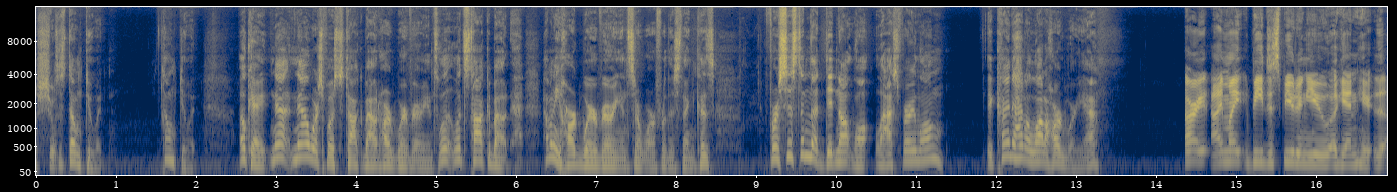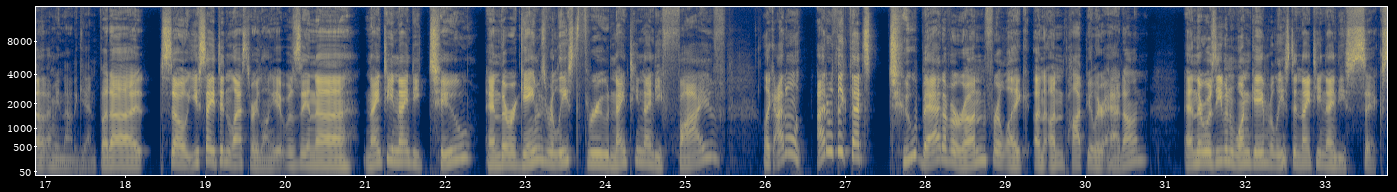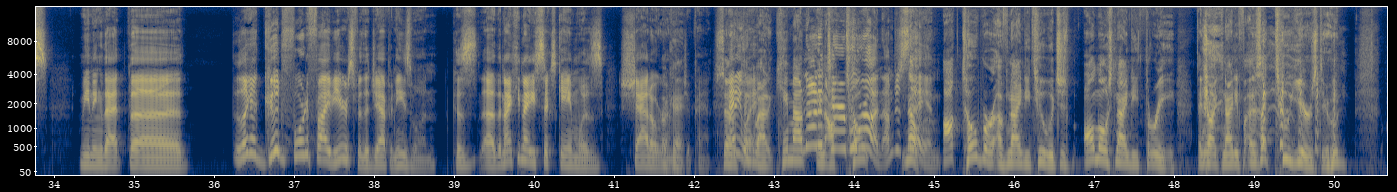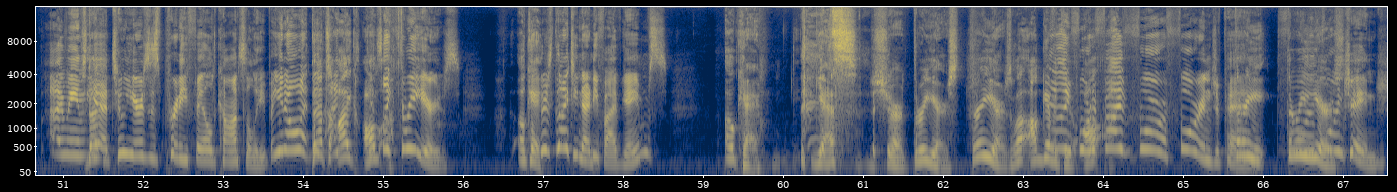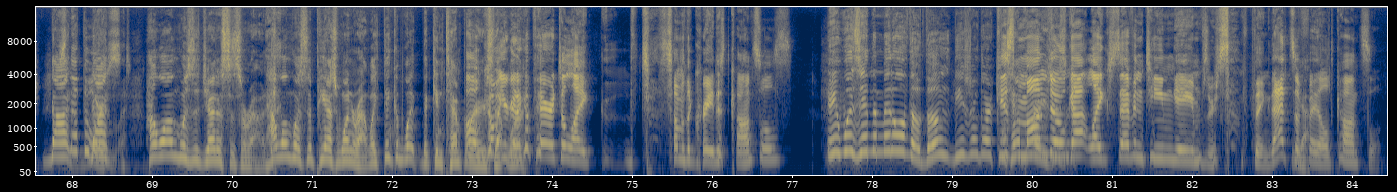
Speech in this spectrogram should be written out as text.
Sure. Just don't do it. Don't do it. Okay, now now we're supposed to talk about hardware variants. Let, let's talk about how many hardware variants there were for this thing. Because for a system that did not lo- last very long, it kind of had a lot of hardware. Yeah. All right, I might be disputing you again here. Uh, I mean, not again, but uh, so you say it didn't last very long. It was in uh 1992, and there were games released through 1995. Like, I don't, I don't think that's too bad of a run for like an unpopular add-on. And there was even one game released in 1996, meaning that the like a good four to five years for the Japanese one, because uh, the 1996 game was Shadowrun Okay. in Japan. So anyway, think about it. Came out not a terrible October. run. I'm just no, saying. October of '92, which is almost '93, and you're like '95. It's like two years, dude. I mean, yeah, two years is pretty failed constantly, but you know what? That's I- like al- it's like three years. Okay, There's 1995 games. okay, yes, sure. Three years, three years. Well, I'll give it to Like you. four to I'll- five, four, four in Japan. Three- three Four- years. Four and change. Not, it's not the not- worst. How long was the Genesis around? How long was the PS1 around? Like, think of what the contemporaries. Oh, come on! You're gonna compare it to like some of the greatest consoles. It was in the middle of those. those these are their His contemporaries. Mondo This is- got like 17 games or something. That's a Yeah. failed console.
